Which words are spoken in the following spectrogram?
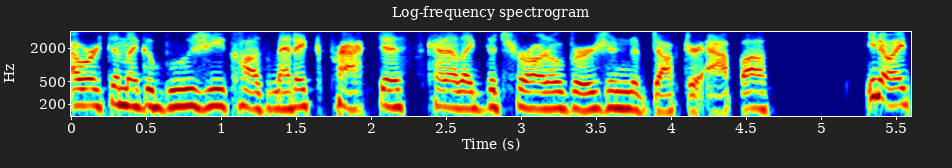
I worked in like a bougie cosmetic practice, kind of like the Toronto version of Dr. Apa. You know, I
